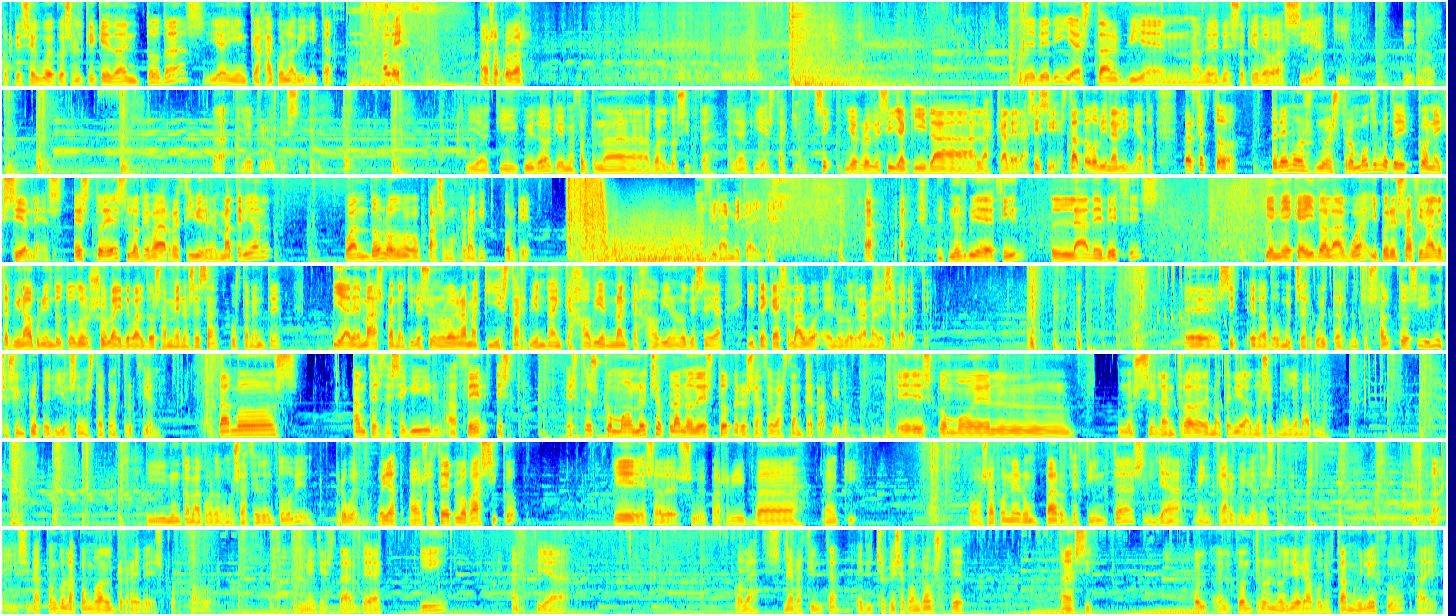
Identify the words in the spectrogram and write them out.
Porque ese hueco es el que queda en todas y ahí encaja con la viguita. ¡Vale! Vamos a probar. Debería estar bien. A ver, eso quedó así aquí. Sí, ¿no? Ah, yo creo que sí. Y aquí, cuidado, que me falta una baldosita. Y aquí hasta aquí. Sí, yo creo que sí. Y aquí la, la, escalera. Sí, sí, está todo bien alineado. Perfecto. Tenemos nuestro módulo de conexiones. Esto es lo que va a recibir el material cuando lo pasemos por aquí. Porque al final me caí. no os voy a decir la de veces que me he caído al agua y por eso al final he terminado poniendo todo el suelo ahí de baldosa, menos esa, justamente. Y además, cuando tienes un holograma aquí y estás viendo ha encajado bien, no ha encajado bien o lo que sea, y te caes al agua, el holograma desaparece. eh, sí, he dado muchas vueltas, muchos saltos y muchos improperios en esta construcción. Vamos antes de seguir, hacer esto. Esto es como, no he hecho plano de esto, pero se hace bastante rápido. Es como el... no sé, la entrada de material, no sé cómo llamarlo. Y nunca me acuerdo cómo se hace del todo bien. Pero bueno, voy a, vamos a hacer lo básico. Que es, a ver, sube para arriba. Aquí. Vamos a poner un par de cintas y ya me encargo yo después. No, y si las pongo, las pongo al revés, por favor. Tiene que estar de aquí hacia... Hola, señora cinta. He dicho que se ponga usted... Ah, sí. El control no llega porque está muy lejos. Ahí.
